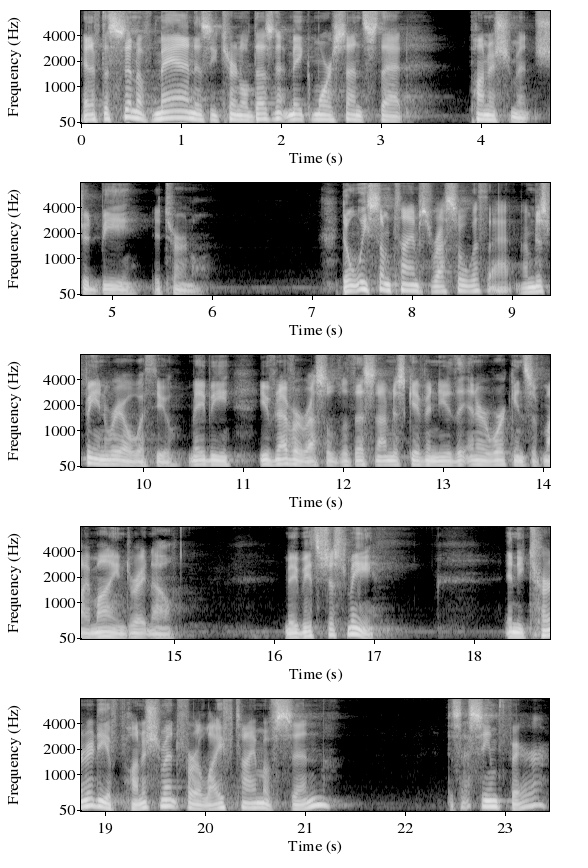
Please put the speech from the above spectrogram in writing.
And if the sin of man is eternal, doesn't it make more sense that punishment should be eternal? Don't we sometimes wrestle with that? I'm just being real with you. Maybe you've never wrestled with this, and I'm just giving you the inner workings of my mind right now. Maybe it's just me. An eternity of punishment for a lifetime of sin? Does that seem fair?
